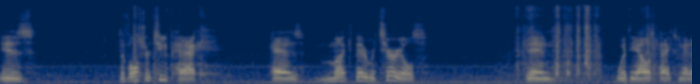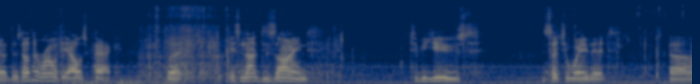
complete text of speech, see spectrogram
is the Vulture 2 pack has much better materials than what the Alice pack's made of. There's nothing wrong with the Alice pack, but it's not designed to be used in such a way that uh,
